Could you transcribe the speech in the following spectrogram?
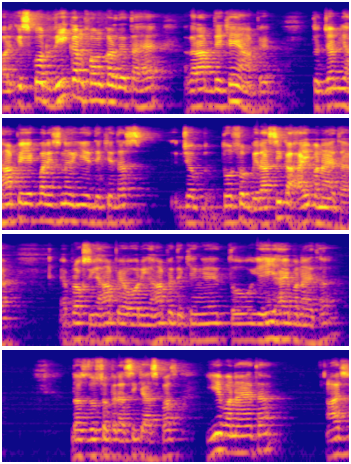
और इसको रिकन्फर्म कर देता है। अगर आप देखें यहाँ पे तो जब यहाँ पे एक बार इसने ये देखिए, दस, जब दो का हाई बनाया था अप्रॉक्स यहाँ पे और यहाँ पे देखेंगे तो यही हाई बनाया था, दस, दो सौ बिरासी के आसपास। ये बनाया था आज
